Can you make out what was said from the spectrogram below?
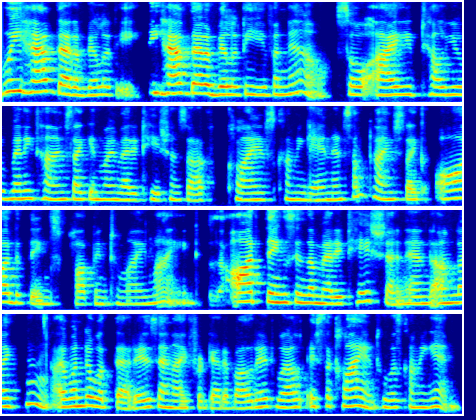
We have that ability. We have that ability even now. So I tell you many times, like in my meditations, of clients coming in, and sometimes like odd things pop into my mind, odd things in the meditation. And I'm like, hmm, I wonder what that is. And I forget about it. Well, it's the client who was coming in.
